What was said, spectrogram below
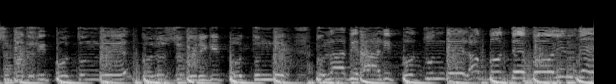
ఆశ బదిలిపోతుందే గొలుసు విరిగిపోతుందే గులాబీ రాలిపోతుందే లబ్బొత్తే పోయిందే.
